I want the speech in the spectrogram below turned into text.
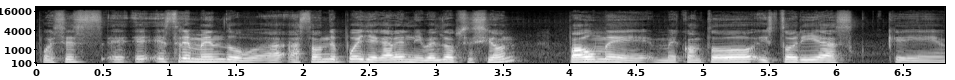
pues es, es, e, es tremendo hasta dónde puede llegar el nivel de obsesión Pau me, contó historias que,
